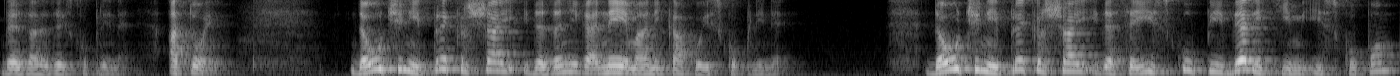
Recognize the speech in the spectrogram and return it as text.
vezane za iskupnine. A to je da učini prekršaj i da za njega nema nikako iskupnine. Da učini prekršaj i da se iskupi velikim iskupom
